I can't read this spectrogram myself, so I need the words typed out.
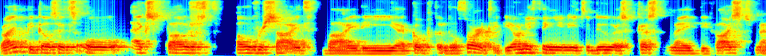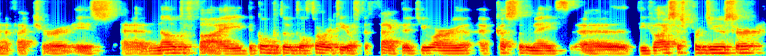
right? Because it's all exposed oversight by the uh, competent authority. The only thing you need to do as a custom made devices manufacturer is uh, notify the competent authority of the fact that you are a, custom made uh, devices producer.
